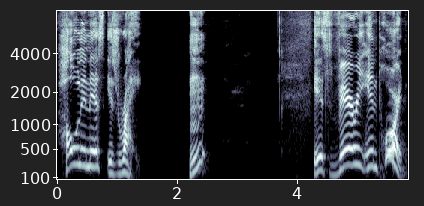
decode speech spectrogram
Holiness is right. Hmm? It's very important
